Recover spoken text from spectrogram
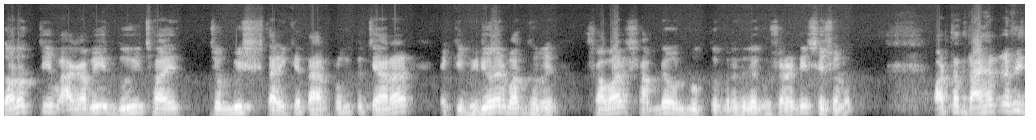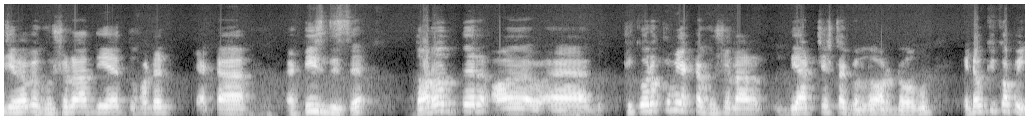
দরদ টিম আগামী দুই ছয় চব্বিশ তারিখে তার প্রকৃত চেহারার একটি ভিডিওর মাধ্যমে সবার সামনে উন্মুক্ত করে দেবে ঘোষণাটি শেষ হলো। অর্থাৎ রায়হান রাফি যেভাবে ঘোষণা দিয়ে তুফানের একটা টিজ দিছে আহ, ঠিক ওরকমই একটা ঘোষণা দেওয়ার চেষ্টা করল অর্ণবাবুর এটাও কি কপি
